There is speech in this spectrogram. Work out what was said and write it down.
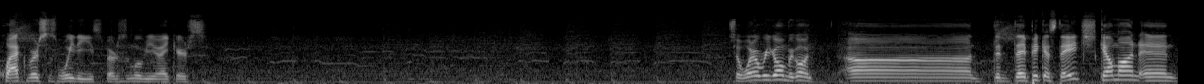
Quack versus Wheaties versus Movie Makers. So where are we going? We're going uh, did they pick a stage? Kelmon and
